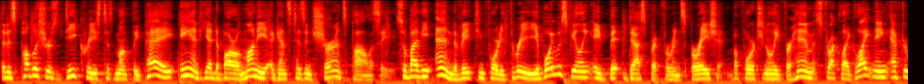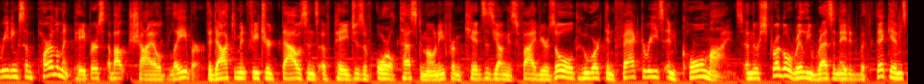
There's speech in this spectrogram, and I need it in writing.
that his publishers decreased his monthly pay and he had to borrow money against his insurance policy. So by the end of 1843, your boy was feeling a bit desperate for inspiration, but fortunately for him, it struck like lightning after reading some parliament papers about child labor. The document featured thousands of pages of oral testimony from kids as young as five years old who worked in factories and coal mines, and their struggle really resonated with Dickens,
